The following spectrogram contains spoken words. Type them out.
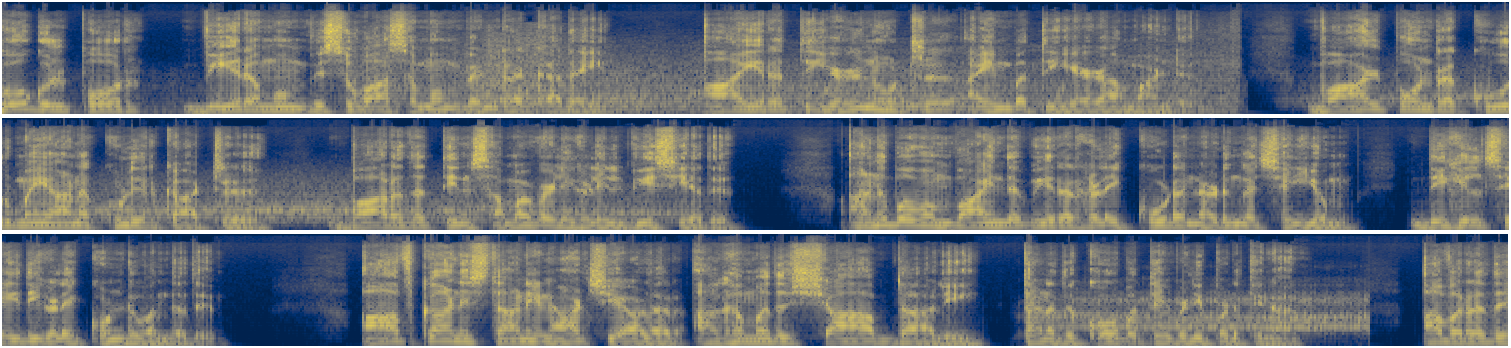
கோகுல் போர் வீரமும் விசுவாசமும் வென்ற கதை ஆயிரத்து எழுநூற்று ஐம்பத்தி ஏழாம் ஆண்டு. வாள் போன்ற கூர்மையான குளிர்காற்று பாரதத்தின் சமவெளிகளில் வீசியது. அனுபவம் வாய்ந்த வீரர்களை கூட நடுங்கச் செய்யும் திகில் செய்திகளை கொண்டு வந்தது. ஆப்கானிஸ்தானின் ஆட்சியாளர் அகமது ஷா அப்தாலி தனது கோபத்தை வெளிப்படுத்தினார். அவரது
